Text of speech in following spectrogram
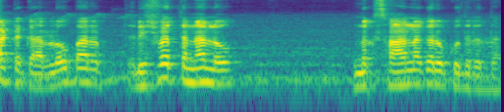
ਘੱਟ ਕਰ ਲਓ, ਪਰ ਰਿਸ਼ਵਤ ਨਾ ਲਓ। ਨੁਕਸਾਨ ਨਾ ਕਰੋ ਕੁਦਰਤ ਦਾ।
